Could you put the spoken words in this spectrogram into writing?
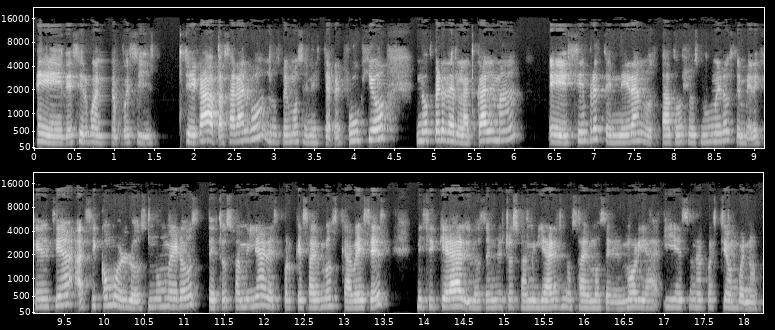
eh, decir, bueno, pues si llega a pasar algo, nos vemos en este refugio, no perder la calma, eh, siempre tener anotados los números de emergencia, así como los números de tus familiares, porque sabemos que a veces ni siquiera los de nuestros familiares no sabemos de memoria y es una cuestión, bueno,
